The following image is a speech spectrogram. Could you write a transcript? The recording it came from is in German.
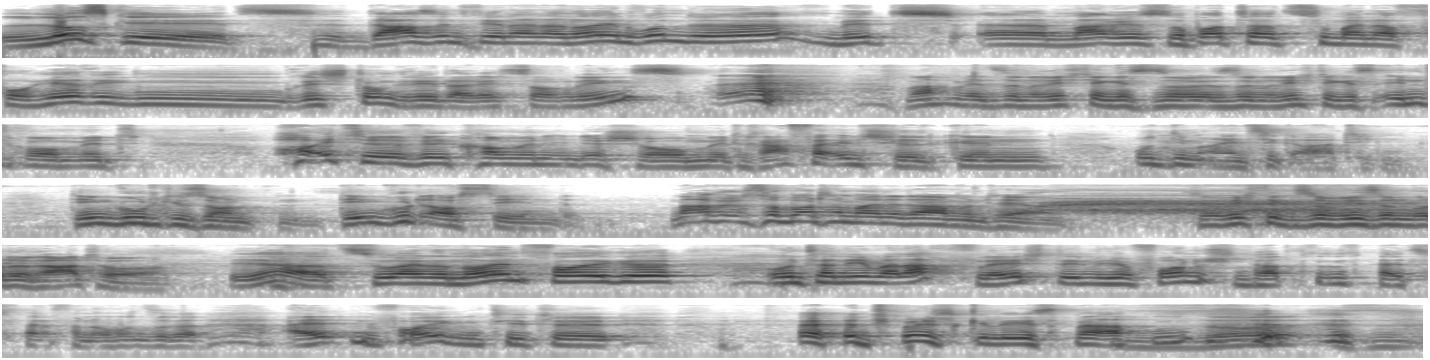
Los geht's! Da sind wir in einer neuen Runde mit äh, Marius Sobotta zu meiner vorherigen Richtung, Räder rechts auch links. Machen wir jetzt so ein richtiges, so, so ein richtiges Intro mit Heute willkommen in der Show mit Raphael Schildgen und dem Einzigartigen, dem Gutgesonnten, dem Gutaussehenden. Marius Sobotta, meine Damen und Herren. So richtig so wie so ein Moderator. Ja, zu einer neuen Folge Unternehmer Lachfleisch, den wir hier vorne schon hatten, als wir einfach noch unsere alten Folgentitel durchgelesen hatten. So,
